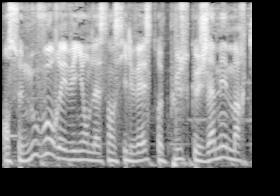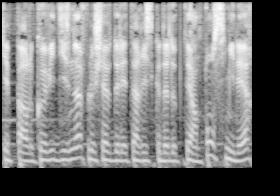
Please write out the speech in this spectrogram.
En ce nouveau réveillon de la Saint-Sylvestre, plus que jamais marqué par le Covid-19, le chef de l'État risque d'adopter un ton similaire.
